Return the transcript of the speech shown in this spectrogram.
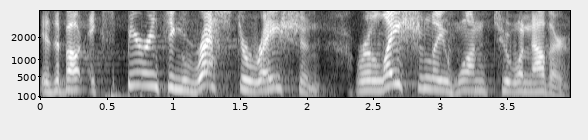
is about experiencing restoration relationally one to another.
